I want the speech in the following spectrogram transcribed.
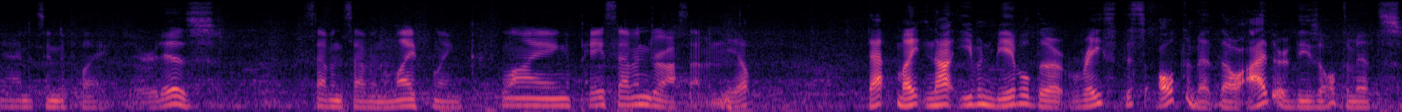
And it's into play. There it is. 7 7 lifelink, flying, pay 7, draw 7. Yep. That might not even be able to race this ultimate, though, either of these ultimates.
